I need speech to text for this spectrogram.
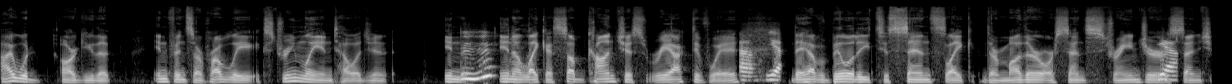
I would argue that infants are probably extremely intelligent in in a like a subconscious reactive way. Uh, yeah. They have ability to sense like their mother or sense strangers, Yeah. sense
